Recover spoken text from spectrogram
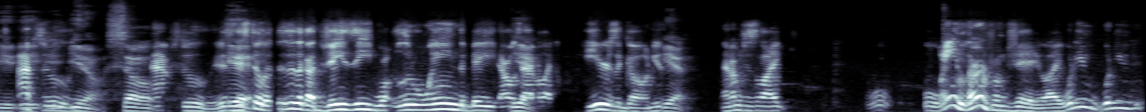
You, absolutely, you, you, know. So absolutely, this, yeah. is still this is like a Jay Z, Lil Wayne debate I was yeah. having like years ago, and yeah, and I'm just like, well, Wayne learned from Jay. Like, what do you, what do you,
